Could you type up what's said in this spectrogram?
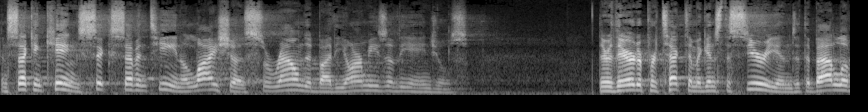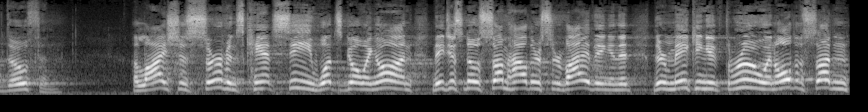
In 2 Kings 6:17, Elisha is surrounded by the armies of the angels. They're there to protect him against the Syrians at the Battle of Dothan. Elisha's servants can't see what's going on. They just know somehow they're surviving and that they're making it through. And all of a sudden,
